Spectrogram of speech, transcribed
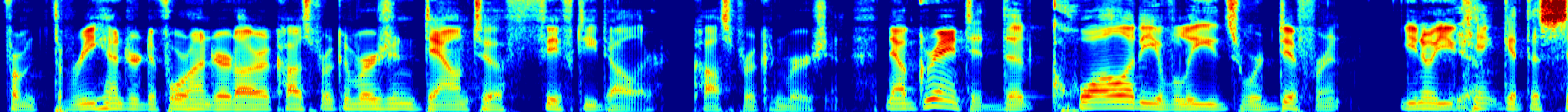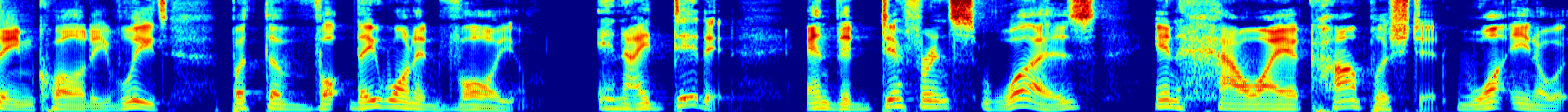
from $300 to $400 cost per conversion down to a $50 cost per conversion. Now, granted, the quality of leads were different. You know, you can't get the same quality of leads, but the vo- they wanted volume, and I did it. And the difference was in how I accomplished it. One, you know,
